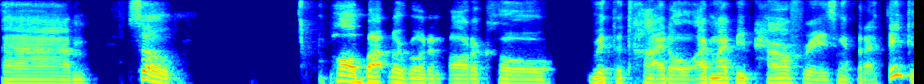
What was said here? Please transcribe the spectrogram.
um, so Paul Butler wrote an article with the title, I might be paraphrasing it, but I think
